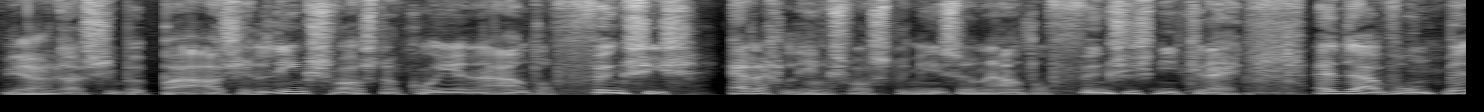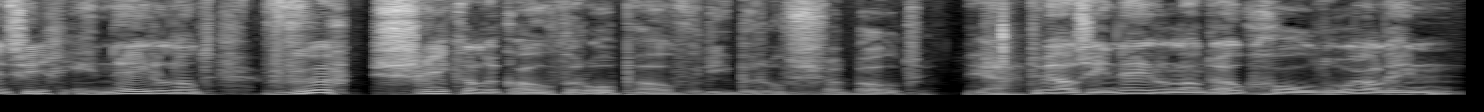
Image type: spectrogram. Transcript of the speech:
Ja. Als, je bepaal, als je links was, dan kon je een aantal functies, erg links was tenminste, een aantal functies niet krijgen. En daar wond men zich in Nederland verschrikkelijk over op, over die beroepsverboden. Ja. Terwijl ze in Nederland ook golden hoor, alleen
